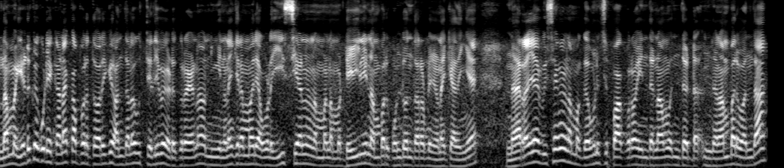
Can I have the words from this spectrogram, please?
நம்ம எடுக்கக்கூடிய கணக்கை பொறுத்த வரைக்கும் அந்த அளவுக்கு தெளிவாக எடுக்கிறோம். ஏன்னா நீங்கள் நினைக்கிற மாதிரி அவ்வளோ ஈஸியான நம்ம நம்ம டெய்லி நம்பர் கொண்டு வந்துறோம் அப்படின்னு நினைக்காதீங்க. நிறைய விஷயங்கள் நம்ம கவனித்து பார்க்குறோம். இந்த நம்ம இந்த ட- இந்த நம்பர் வந்தால்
